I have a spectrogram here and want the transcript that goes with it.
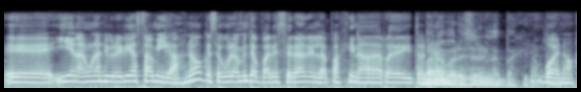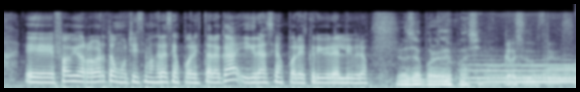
Eh, y en algunas librerías amigas, ¿no? Que seguramente aparecerán en la página de Red Editorial. Van a aparecer en la página. Bueno, eh, Fabio Roberto, muchísimas gracias por estar acá y gracias por escribir el libro. Gracias por el espacio. Gracias a ustedes.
